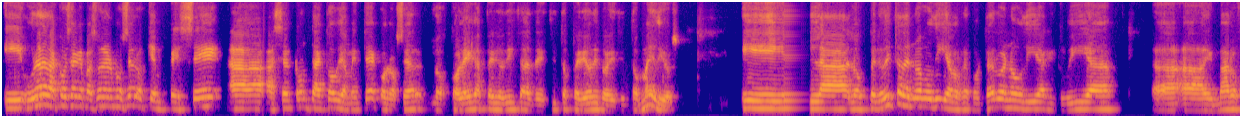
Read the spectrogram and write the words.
Y una de las cosas que pasó en el vocero es que empecé a hacer contacto, obviamente, a conocer los colegas periodistas de distintos periódicos, de distintos medios. Y la, los periodistas del Nuevo Día, los reporteros del Nuevo Día, que incluía a, Imaro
